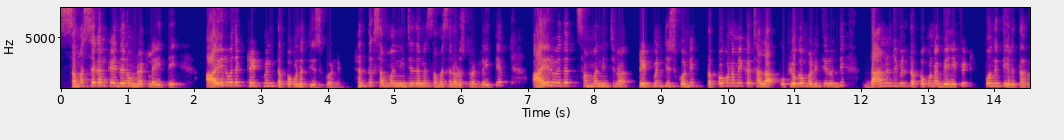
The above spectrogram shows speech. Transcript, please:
సమస్య కనుక ఏదైనా ఉన్నట్లయితే ఆయుర్వేద ట్రీట్మెంట్ తప్పకుండా తీసుకోండి. హెల్త్కి సంబంధించి ఏదైనా సమస్య నడుస్తున్నట్లయితే ఆయుర్వేదకు సంబంధించిన ట్రీట్మెంట్ తీసుకోండి. తప్పకుండా మీకు చాలా ఉపయోగం పడి తీరుద్ది. దాని నుంచి మీరు తప్పకుండా బెనిఫిట్ పొంది తీరుతారు.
